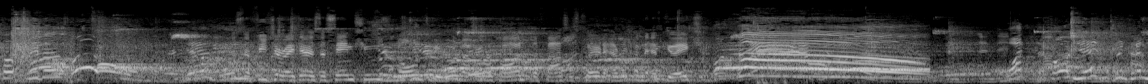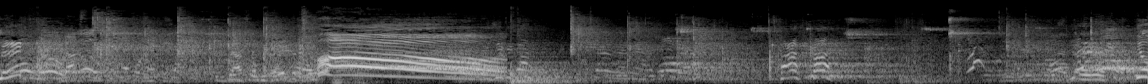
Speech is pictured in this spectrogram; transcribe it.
Oh, rebound. It's the feature right there. It's the same shoes known to be worn by Omar Khan, the fastest player to ever come to FQH. Oh! What? That's all he is? It's been 10 minutes? Oh! Pass, pass. Yo.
